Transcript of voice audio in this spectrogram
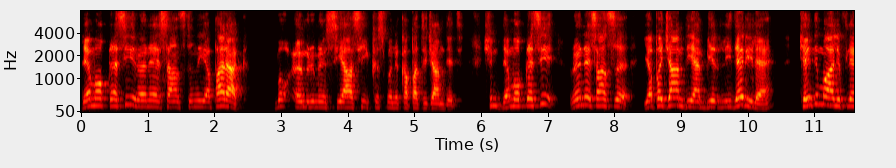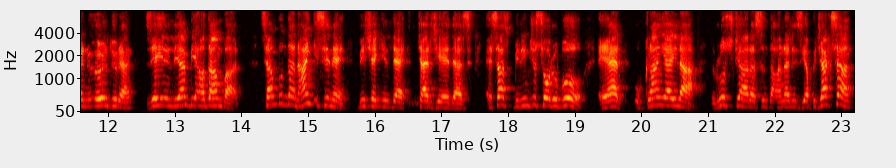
Demokrasi rönesansını yaparak bu ömrümün siyasi kısmını kapatacağım dedi. Şimdi demokrasi rönesansı yapacağım diyen bir lider ile kendi muhaliflerini öldüren, zehirleyen bir adam var. Sen bundan hangisini bir şekilde tercih edersin? Esas birinci soru bu. Eğer Ukrayna ile Rusya arasında analiz yapacaksan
